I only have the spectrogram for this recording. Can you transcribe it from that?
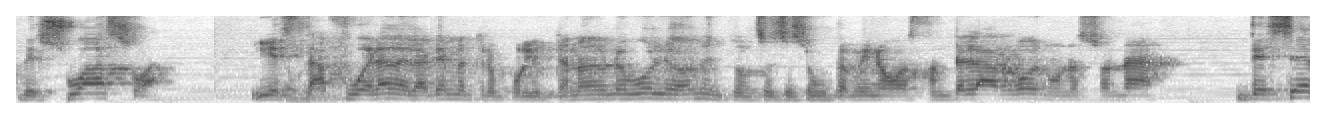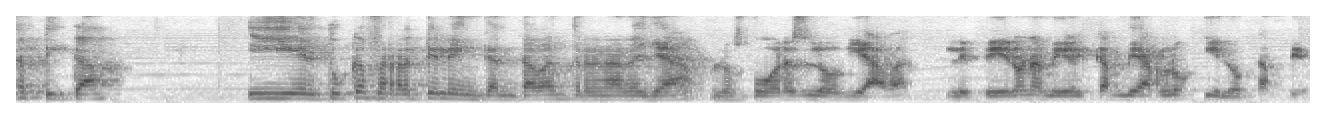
de Suazua y está fuera del área metropolitana de Nuevo León, entonces es un camino bastante largo en una zona desértica y el Tuca Ferretti le encantaba entrenar allá, los jugadores lo odiaban, le pidieron a Miguel cambiarlo y lo cambió.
